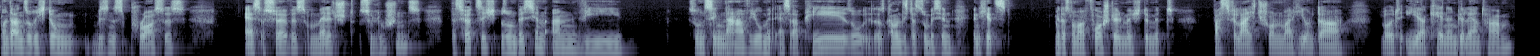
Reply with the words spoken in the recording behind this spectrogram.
Und dann so Richtung Business Process as a Service und Managed Solutions. Das hört sich so ein bisschen an wie so ein Signavio mit SAP. So also kann man sich das so ein bisschen, wenn ich jetzt mir das nochmal vorstellen möchte, mit was vielleicht schon mal hier und da Leute eher kennengelernt haben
